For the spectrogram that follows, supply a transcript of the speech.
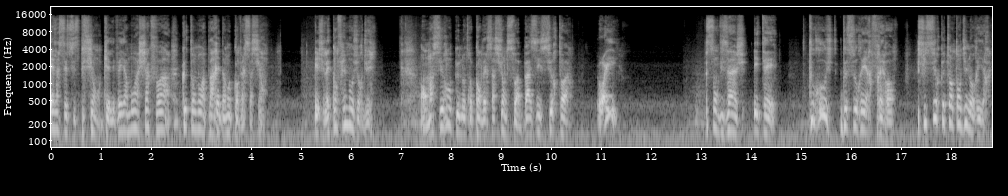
elle a cette suspicion qu'elle veille à moi à chaque fois que ton nom apparaît dans nos conversations. Et je l'ai confirmé aujourd'hui. En m'assurant que notre conversation soit basée sur toi. Oui. Son visage était tout rouge de sourire, frérot. Je suis sûr que tu as entendu nos rires.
